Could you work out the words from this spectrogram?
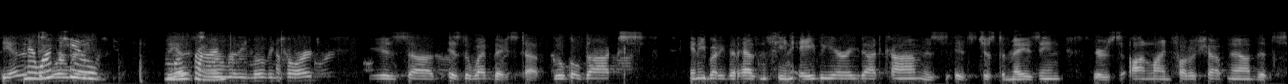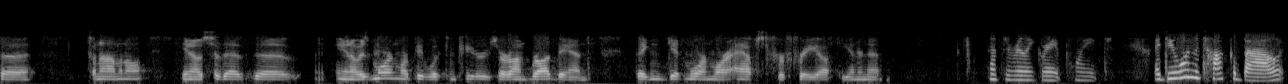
The other And I thing we're to really, the other thing we're really moving toward is uh, is the web-based stuff. Google Docs. Anybody that hasn't seen aviary.com is it's just amazing. There's online Photoshop now that's uh, phenomenal. You know, so that the you know as more and more people with computers are on broadband, they can get more and more apps for free off the internet. That's a really great point. I do want to talk about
